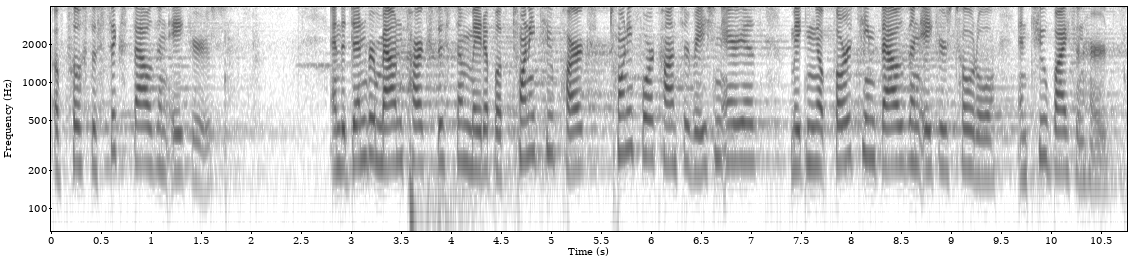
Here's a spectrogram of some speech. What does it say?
of close to 6,000 acres. And the Denver Mountain Park System made up of 22 parks, 24 conservation areas, making up 14,000 acres total, and two bison herds.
